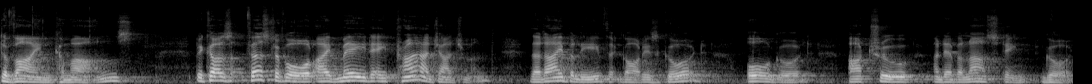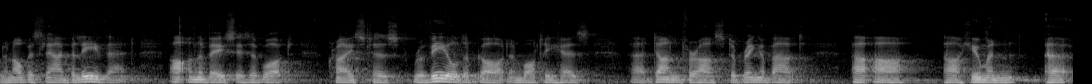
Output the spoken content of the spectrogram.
divine commands because, first of all, I've made a prior judgment that I believe that God is good, all good, are true and everlasting good. And obviously, I believe that on the basis of what Christ has revealed of God and what he has uh, done for us to bring about uh, our, our human uh,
